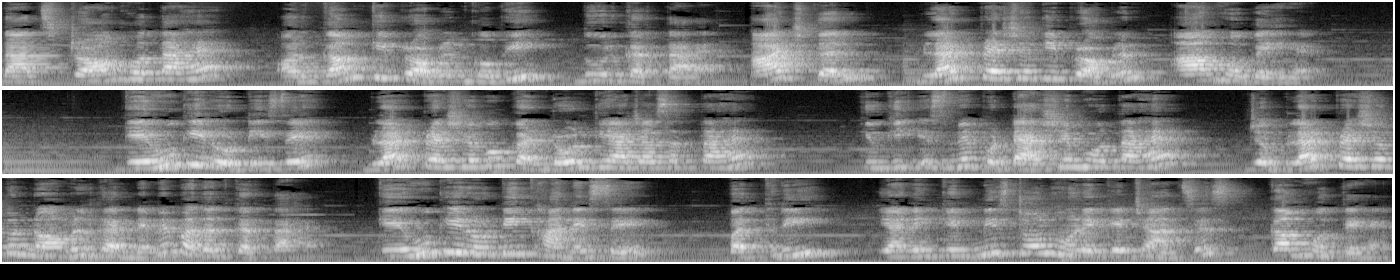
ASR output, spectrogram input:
दांत स्ट्रॉन्ग होता है और गम की प्रॉब्लम को भी दूर करता है। आजकल ब्लड प्रेशर की प्रॉब्लम आम हो गई है। गेहूँ की रोटी से ब्लड प्रेशर को कंट्रोल किया जा सकता है क्योंकि इसमें पोटेशियम होता है, जो ब्लड प्रेशर को नॉर्मल करने में मदद करता है। गेहूँ की रोटी खाने से पथरी, यानी किडनी स्टोन होने के चांसेस कम होते हैं,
